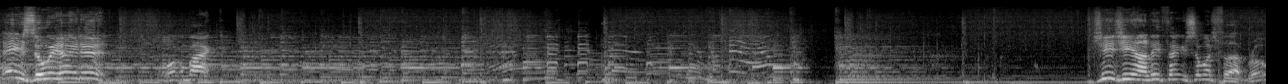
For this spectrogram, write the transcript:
Hey Zoe, how you doing? Welcome back. GG Andy, thank you so much for that, bro.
